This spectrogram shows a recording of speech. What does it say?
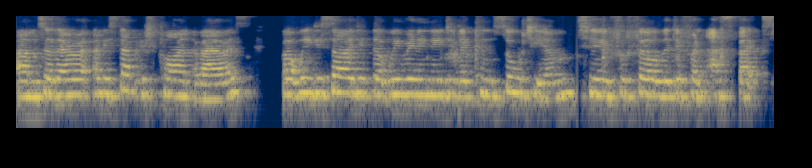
Um, so they're an established client of ours, but we decided that we really needed a consortium to fulfill the different aspects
